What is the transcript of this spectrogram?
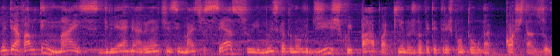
no intervalo tem mais Guilherme Arantes e mais sucesso e música do novo disco e papo aqui nos 93.1 da Costa Azul.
